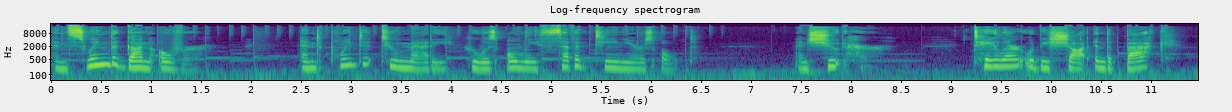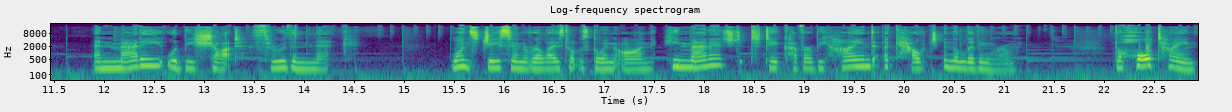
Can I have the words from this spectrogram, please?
and swing the gun over and point it to Maddie, who was only 17 years old, and shoot her. Taylor would be shot in the back, and Maddie would be shot through the neck. Once Jason realized what was going on, he managed to take cover behind a couch in the living room. The whole time,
